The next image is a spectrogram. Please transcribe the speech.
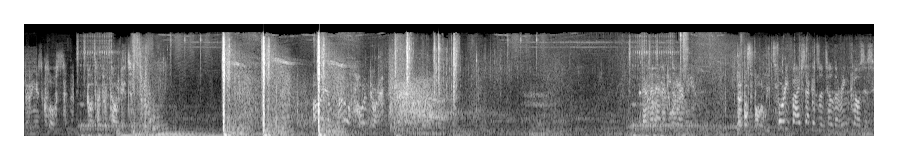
The ring is close. Contact with target. I am. There's an enemy near me. Let us follow it. 45 seconds until the ring closes.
